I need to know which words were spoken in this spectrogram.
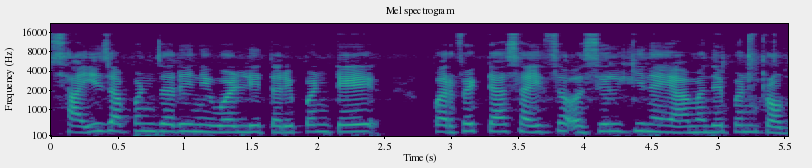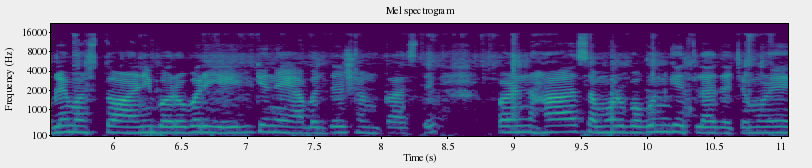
साईज आपण जरी निवडली तरी पण ते परफेक्ट त्या साईजचं असेल की नाही यामध्ये पण प्रॉब्लेम असतो आणि बरोबर येईल की नाही याबद्दल शंका असते. पण हा समोर बघून घेतला त्याच्यामुळे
